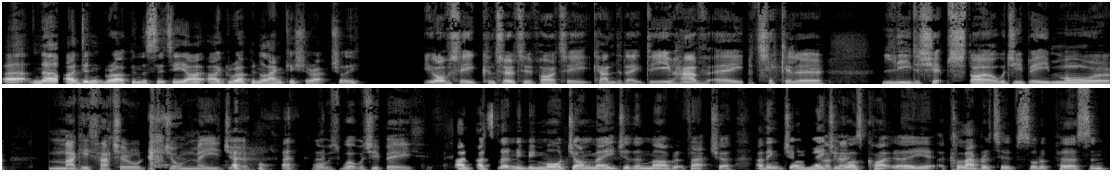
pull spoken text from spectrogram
Uh, no, I didn't grow up in the city. I, I grew up in Lancashire, actually. You're obviously Conservative Party candidate. Do you have a particular leadership style? Would you be more Maggie Thatcher or John Major? what was what would you be? I'd, I'd, certainly be more John Major than Margaret Thatcher. I think John Major okay. was quite a, a, collaborative sort of person.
